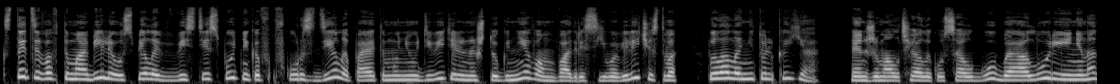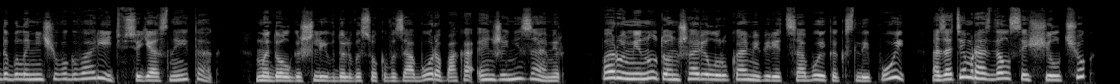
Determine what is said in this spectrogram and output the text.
Кстати, в автомобиле успела ввести спутников в курс дела, поэтому неудивительно, что гневом в адрес его величества пылала не только я. Энджи молчал и кусал губы, а Лурии не надо было ничего говорить, все ясно и так. Мы долго шли вдоль высокого забора, пока Энджи не замер. Пару минут он шарил руками перед собой, как слепой, а затем раздался щелчок,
